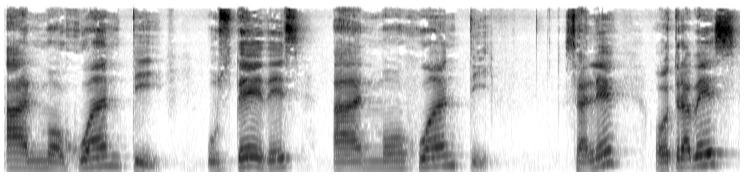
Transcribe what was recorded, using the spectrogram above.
Anmojuanti. Ustedes, Anmojuanti. ¿Sale? Otra vez,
